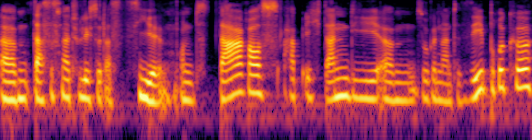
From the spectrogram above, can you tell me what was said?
Ähm, das ist natürlich so das Ziel. Und daraus habe ich dann die ähm, sogenannte Seebrücke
